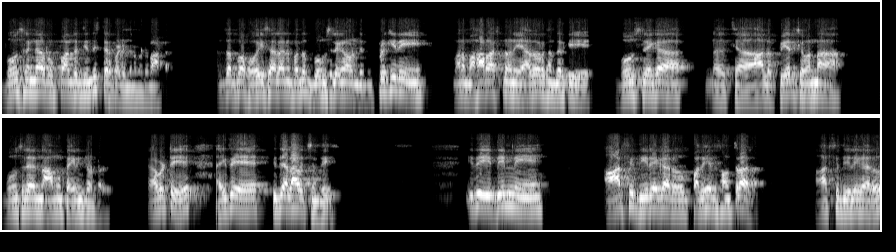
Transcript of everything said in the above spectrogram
బోంసలంగా రూపాంతరం చెంది స్థిరపడింది అనమాట అంత హోయసాల అనే పదం బోంసలేగా ఉండేది. ఇప్పటికీ మన మహారాష్ట్రలోని యాదవులకందరికీ బోంసలేగా వాళ్ళ పేరు చివరన బోంసలే నామం తగిలించి ఉంటుంది. కాబట్టి అయితే ఇది ఎలా వచ్చింది? ఇది దీన్ని ఆర్సి ధీరే గారు పదిహేను సంవత్సరాలు ఆర్సి ధీరే గారు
